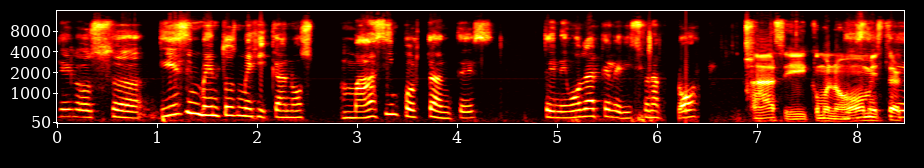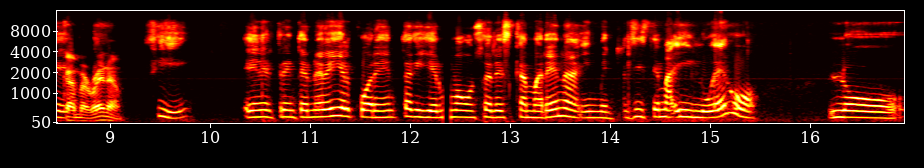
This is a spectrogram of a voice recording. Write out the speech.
De los ah, 10 inventos mexicanos más importantes, tenemos la televisión a color. Ah, sí, cómo no, Mr. que- Camarena. Sí, en el 39 y el 40, Guillermo González Camarena inventó el sistema y luego lo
